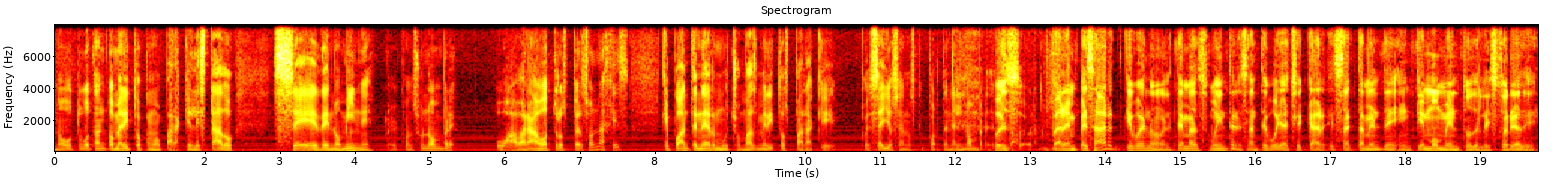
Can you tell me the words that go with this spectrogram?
¿no? O tuvo tanto mérito como para que el estado se denomine eh, con su nombre o habrá otros personajes que puedan tener mucho más méritos para que pues ellos sean los que porten el nombre del pues, Estado de Veracruz. Para empezar, qué bueno, el tema es muy interesante. Voy a checar exactamente en qué momento de la historia de,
